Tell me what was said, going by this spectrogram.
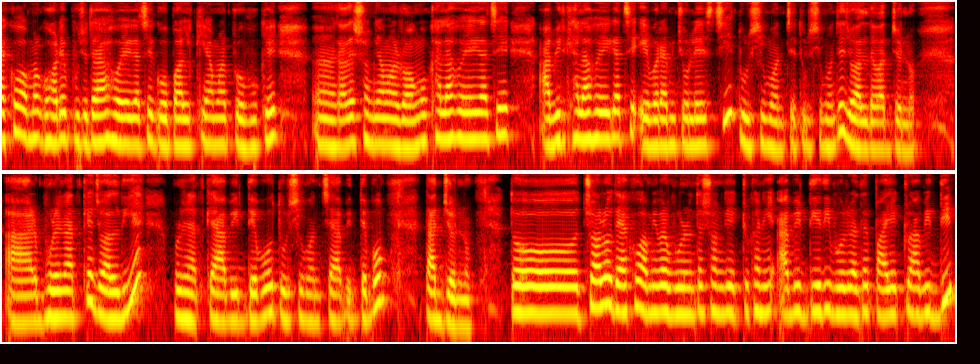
দেখো, আমার ঘরে পুজো দেওয়া হয়ে গেছে গোপালকে, আমার প্রভুকে। তাদের সঙ্গে আমার রঙও খেলা হয়ে গেছে, আবির খেলা হয়ে গেছে। এবার আমি চলে এসেছি তুলসী মঞ্চে তুলসী মঞ্চে জল দেওয়ার জন্য। আর ভোলেনাথকে জল দিয়ে ভোলেনাথকে আবির দেবো, তুলসী মঞ্চে আবির দেবো তার জন্য। তো চলো দেখো, আমি এবার ভোলেনাথের সঙ্গে একটুখানি আবির দিয়ে দিই, ভোলেনাথের পায়ে একটু আবির দিই।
